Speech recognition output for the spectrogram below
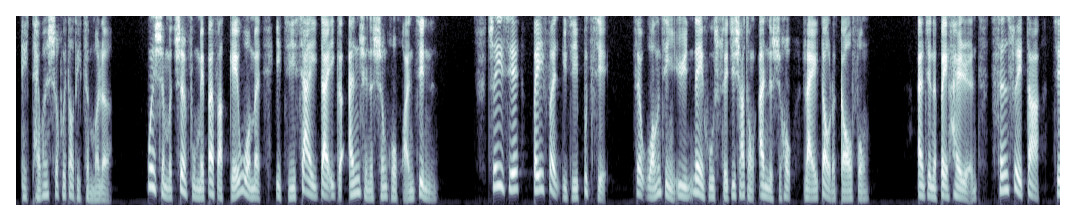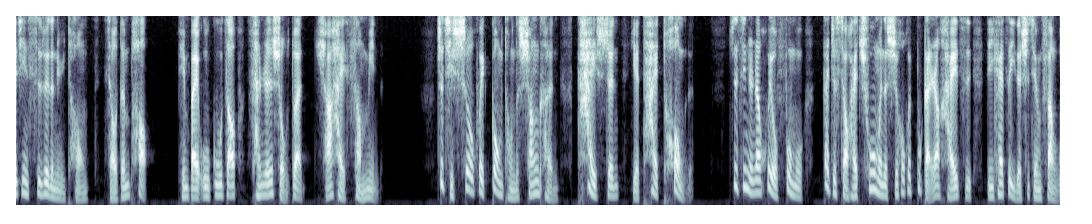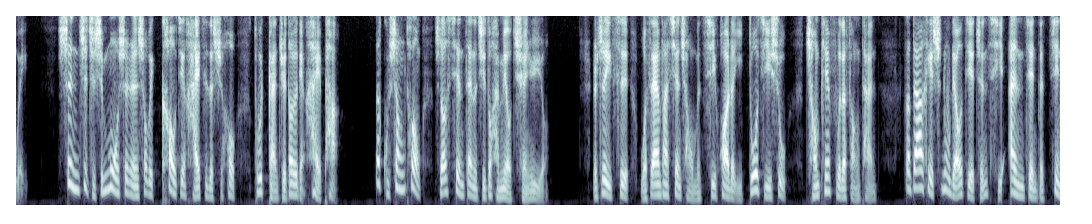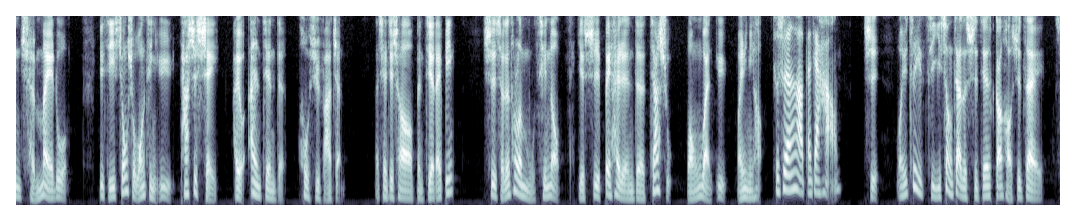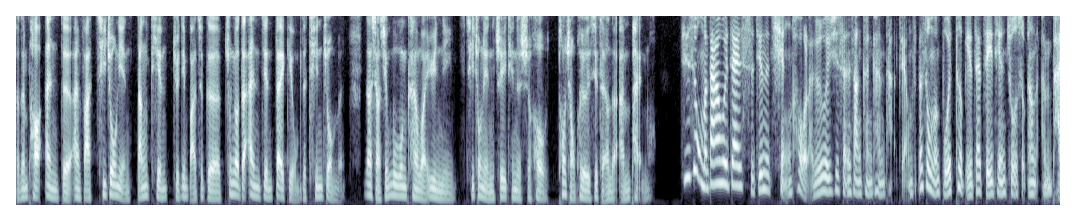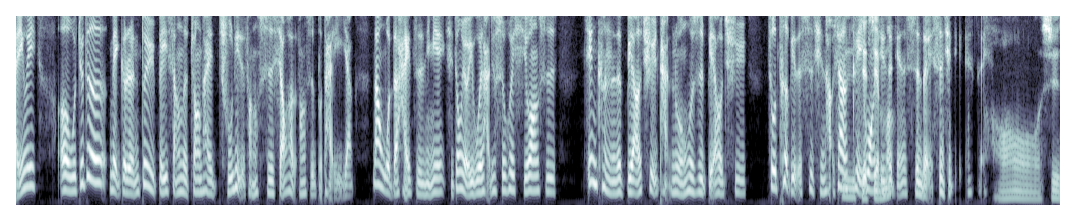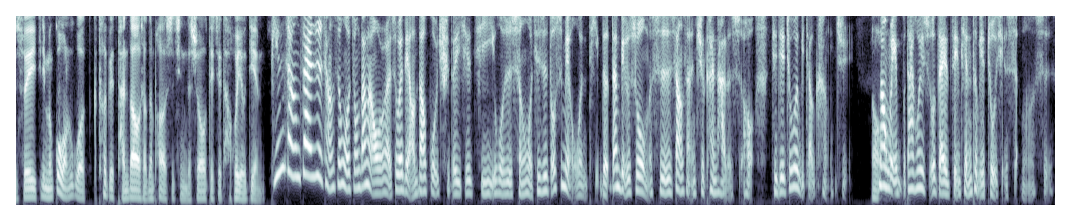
哎，台湾社会到底怎么了？为什么政府没办法给我们以及下一代一个安全的生活环境呢？”这一些悲愤以及不解，在王景玉内湖随机杀童案的时候来到了高峰。案件的被害人，三岁大接近四岁的女童小灯泡，平白无故遭残忍手段杀害丧命。这起社会共同的伤痕太深也太痛了，至今仍然会有父母带着小孩出门的时候，会不敢让孩子离开自己的视线范围，甚至只是陌生人稍微靠近孩子的时候，都会感觉到有点害怕。那股伤痛直到现在呢，其实都还没有痊愈哦。而这一次，我在案发现场，我们计划了以多集数。长篇幅的访谈，让大家可以深入了解整起案件的进程脉络，以及凶手王景玉他是谁，还有案件的后续发展。那先介绍本集的来宾，是小灯泡的母亲哦，也是被害人的家属王婉玉。婉玉你好，主持人好，大家好。是婉玉，这一集上架的时间刚好是在小灯泡案的案发七周年当天，决定把这个重要的案件带给我们的听众们。那想先问问看，婉玉你七周年的这一天的时候，通常会有一些怎样的安排吗？其实我们大概会在时间的前后啦，就是会去山上看看他这样子，但是我们不会特别在这一天做什么样的安排，因为呃，我觉得每个人对于悲伤的状态处理的方式、消化的方式不太一样。那我的孩子里面，其中有一位，他就是会希望是尽可能的不要去谈论，或是不要去。做特别的事情，好像可以忘记这件事。对，是姐姐。对，哦，是，所以你们过往如果特别谈到小灯泡的事情的时候，姐姐她会有点。平常在日常生活中，当然偶尔还是会聊到过去的一些记忆或是生活，其实都是没有问题的。但比如说我们是上山去看他的时候，姐姐就会比较抗拒。哦、那我们也不太会说在这一天特别做些什么。是。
